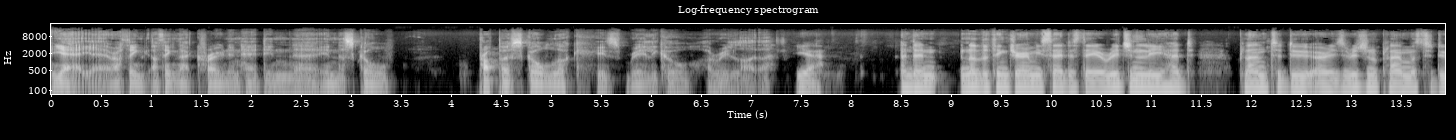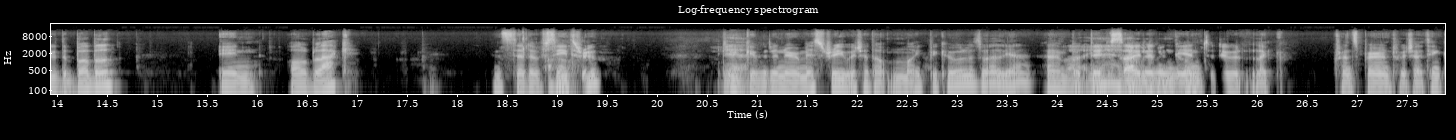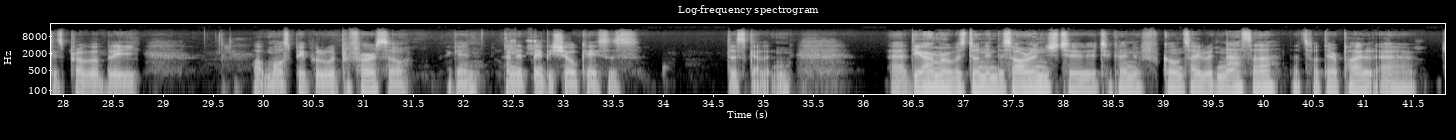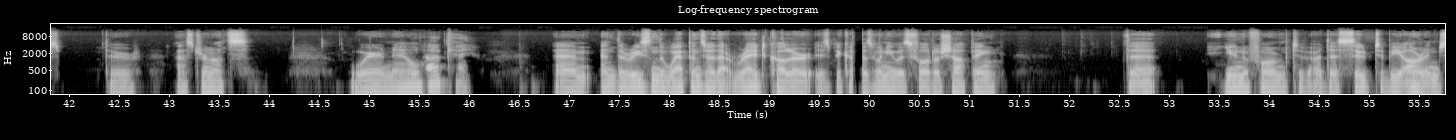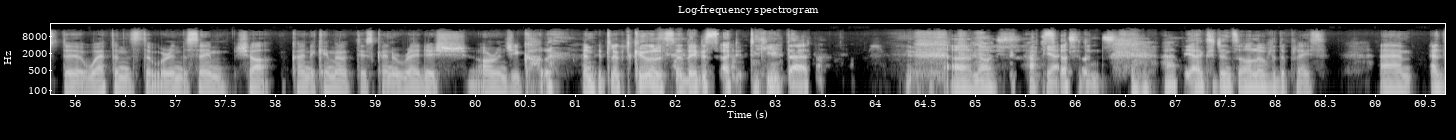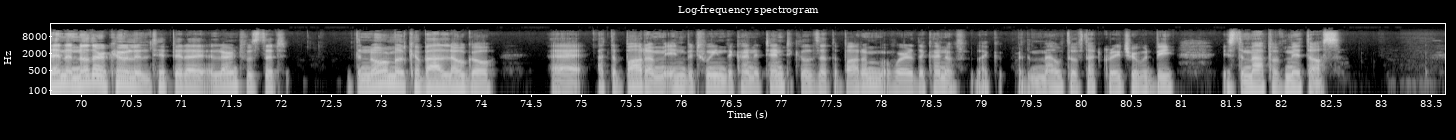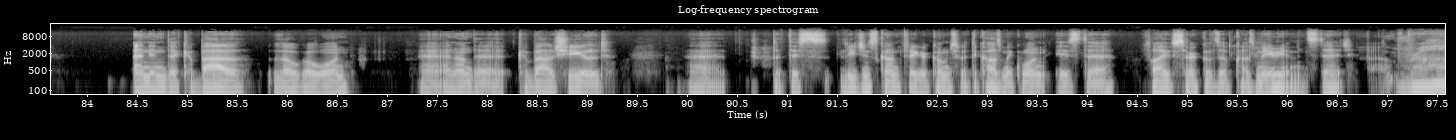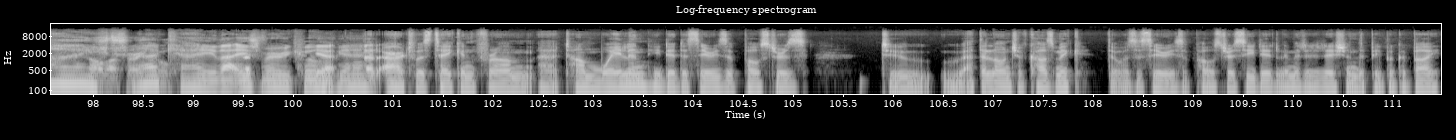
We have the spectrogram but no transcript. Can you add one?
yeah, yeah. I think I think that Cronin head in uh, in the skull, proper skull look is really cool. I really like that. Yeah. And then another thing Jeremy said is they originally had planned to do, or his original plan was to do the bubble in all black instead of Oh. see through. To Yeah. give it an air mystery, which I thought might be cool as well. Yeah. Um, but they yeah, decided in the cool. end to do it like transparent, which I think is probably what most people would prefer. So again, and it maybe showcases the skeleton. Uh, the armor was done in this orange to to kind of coincide with NASA. That's what their pilot, uh, their astronauts wear now. Okay. Um, and the reason the weapons are that red color is because when he was photoshopping the uniform to or the suit to be orange, the weapons that were in the same shot kind of came out this kind of reddish orangey color, and it looked cool. So they decided to keep that. Oh, nice. Happy So- accidents. Happy accidents all over the place. Um, and then another cool little tidbit I learned was that the normal Cabal logo uh, at the bottom, in between the kind of tentacles at the bottom, where the kind of like where the mouth of that creature would be, is the map of Mythos. And in the Cabal logo one, uh, and on the Cabal shield, uh, that this Legion's Con figure comes with the cosmic one is the five circles of Cosmerium instead. Right. Oh, that's very cool. okay. That is very cool. yeah, Yeah. that art was taken from uh, Tom Whalen. He did a series of posters to at the launch of Cosmic. There was a series of posters he did, limited edition that people could buy.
